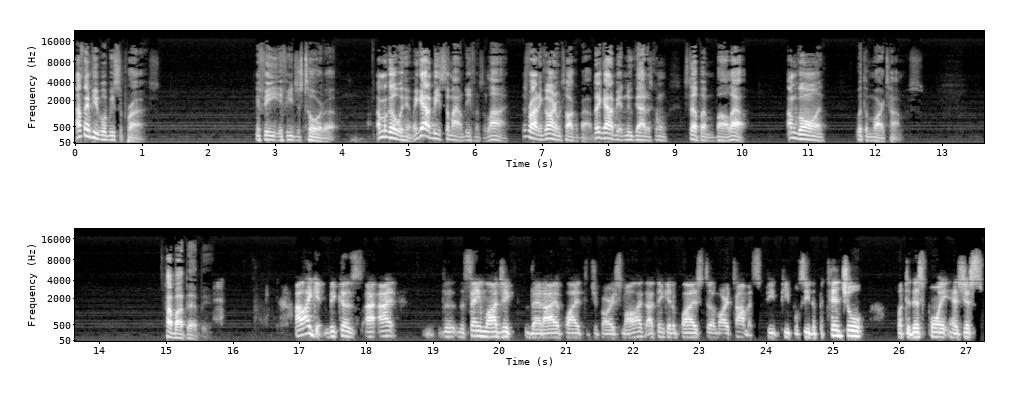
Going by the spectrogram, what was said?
I, think people would be surprised if he if he just tore it up. I'm gonna go with him. He got to be somebody on defensive line. This Rodney Garner we talk about. They got to be a new guy that's gonna step up and ball out. I'm going with the Mark Thomas. How about that, Ben? I like it because I, I the the same logic that I applied to Jabari Small, I, I think it applies to Omari Thomas. P- people see the potential, but to this point has just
